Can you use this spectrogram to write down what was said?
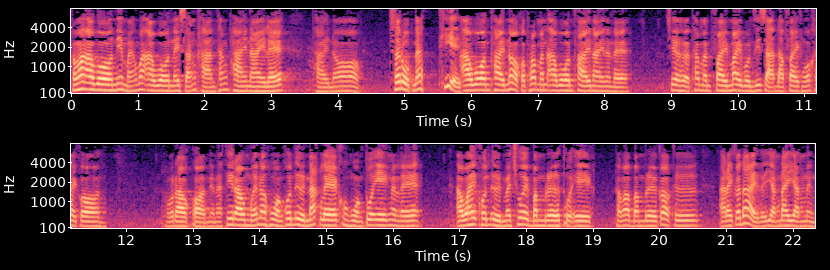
คำว่าอาวรเนี่ยหมายว่าอาวรในสังขารทั้งภายในและภายนอก สรุปนะที่อาวรภายนอกก็เพราะมันอาวรภายในนั่นแหละเชื่อเหอะถ้ามันไฟไหม้บนศีรษะดับไฟหัวใครก่อนของเราก่อนเนี่ยนะที่เราเหมือนว่าห่วงคนอื่นนักแลก็ห่วงตัวเองนั่นแหละเอาไว้ให้คนอื่นมาช่วยบำเรอตัวเองคำว่าบำเรอก็คืออะไรก็ได้แต่อย่างใดอย่างหนึ่ง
